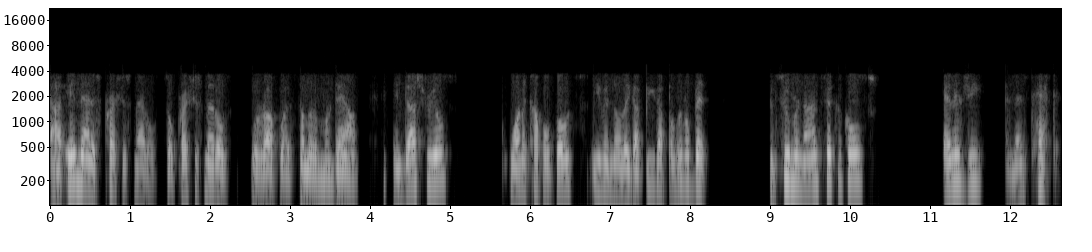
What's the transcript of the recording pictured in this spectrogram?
uh, in that is precious metals. So precious metals were up, while some of them were down. Industrials won a couple votes, even though they got beat up a little bit. Consumer non-cyclicals, energy, and then tech.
